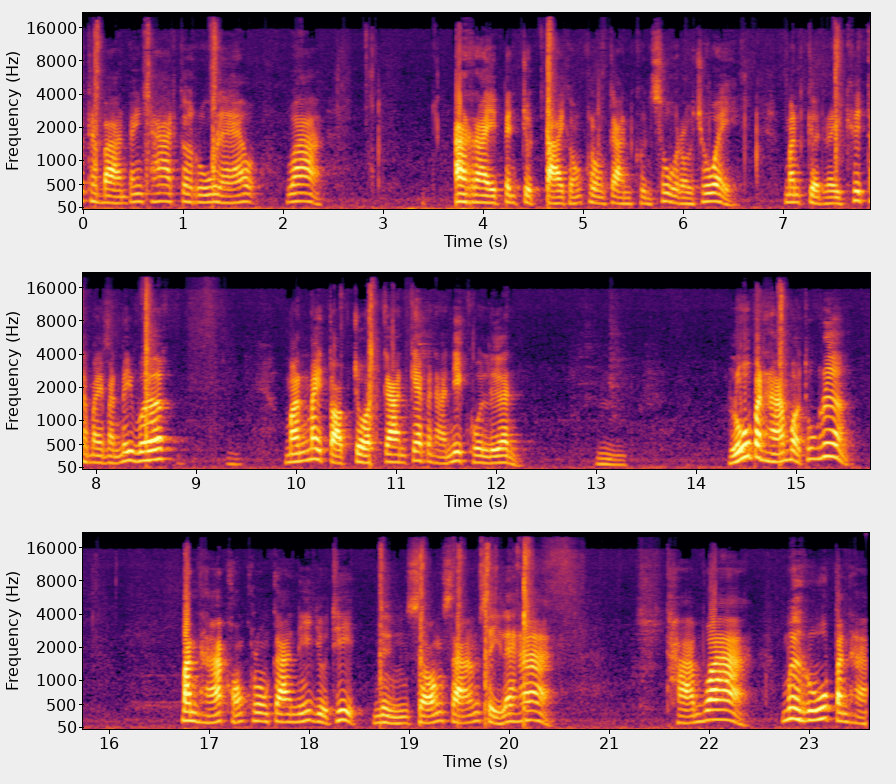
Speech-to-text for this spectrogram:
รัฐบาลแบงค์ชาติก็รู้แล้วว่าอะไรเป็นจุดตายของโครงการคุณสู้เราช่วย มันเกิดอะไรขึ้นทำไมมันไม่เวิร์กมันไม่ตอบโจทย์การแก้ปัญหานี้ครัวเรือนรู้ปัญหาหมดทุกเรื่อง ปัญหาของโครงการนี้อยู่ที่หนึ่งสองสามสี่และห้าถามว่าเมื่อรู้ปัญหา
